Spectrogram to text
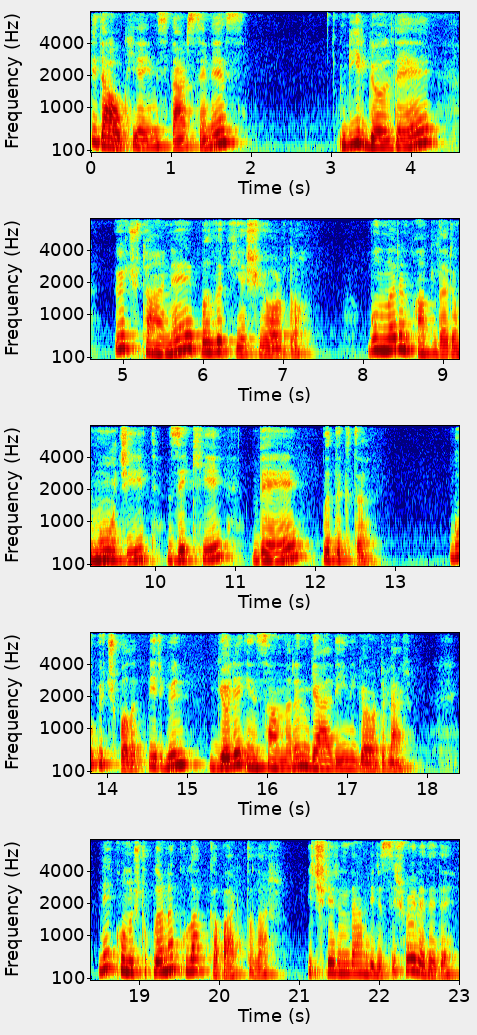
bir daha okuyayım isterseniz. Bir gölde üç tane balık yaşıyordu. Bunların adları Mucit, Zeki ve Bıdıktı. Bu üç balık bir gün göle insanların geldiğini gördüler. Ne konuştuklarına kulak kabarttılar. İçlerinden birisi şöyle dedi.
